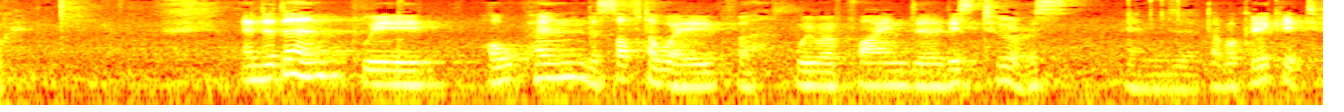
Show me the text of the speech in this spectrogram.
Okay. And then we open the software. We will find uh, these tools and uh, double click it.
